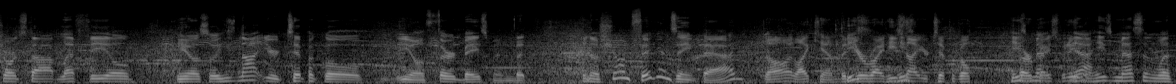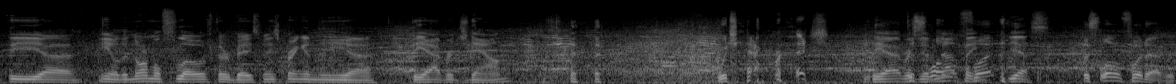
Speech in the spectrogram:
shortstop, left field. You know, so he's not your typical, you know, third baseman. But, you know, Chone Figgins ain't bad. No, I like him. But He's- you're right. He's, he's- not your typical third baseman either. Yeah, he's messing with the uh, you know the normal flow of third baseman. He's bringing the uh, the average down. Which average? The average the of slow nothing. Foot? Yes. The slow foot average.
